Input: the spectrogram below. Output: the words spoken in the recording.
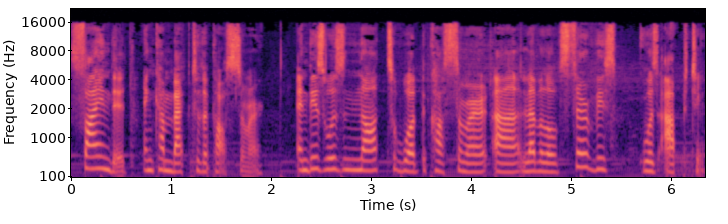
find it, and come back to the customer. And this was not what the customer uh, level of service was up to.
